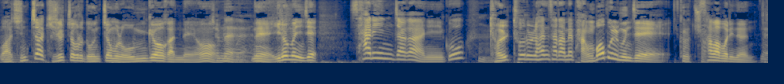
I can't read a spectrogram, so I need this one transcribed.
와, 진짜 기술적으로 논점을 옮겨갔네요. 네. 네, 이러면 이제 살인자가 아니고 음. 결투를 한 사람의 방법을 문제 그렇죠. 삼아버리는. 네.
